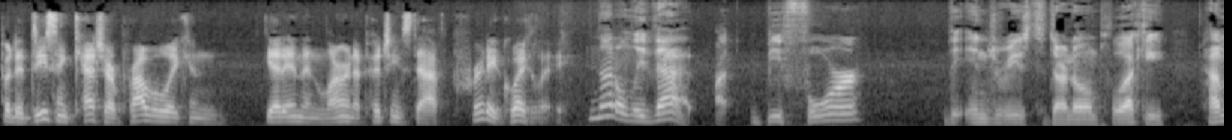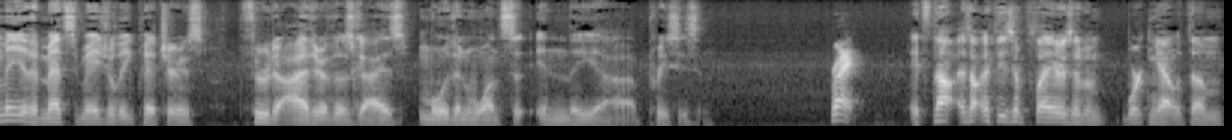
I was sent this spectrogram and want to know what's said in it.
But a decent catcher probably can get in and learn a pitching staff pretty quickly. Not only that, before the injuries to d'Arnaud and Plawecki, how many of the Mets major league pitchers threw to either of those guys more than once in the uh, preseason? Right. It's not. It's not like these are players that have been working out with them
